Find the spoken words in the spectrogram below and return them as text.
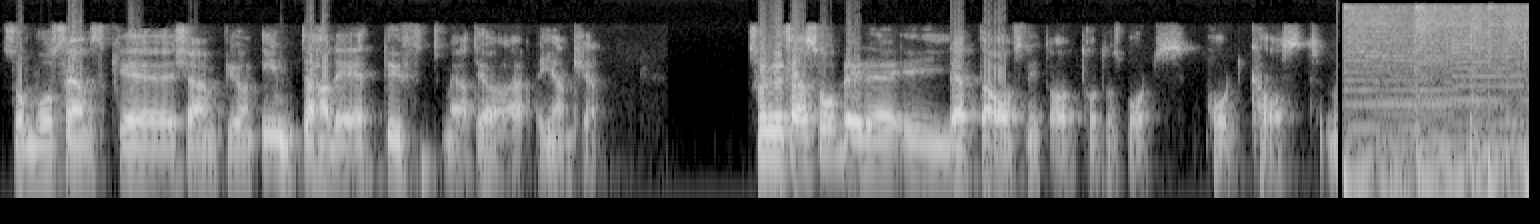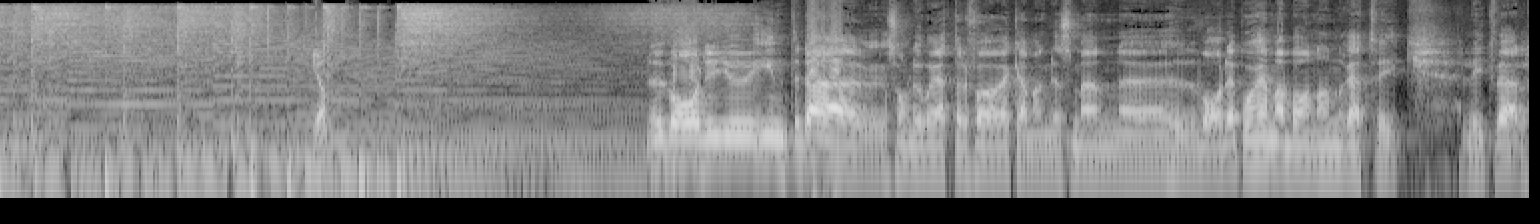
som vår svenske eh, champion inte hade ett dyft med att göra egentligen. Så ungefär så blir det i detta avsnitt av Trottosports podcast. Ja. Nu var det ju inte där som du berättade förra veckan Magnus, men eh, hur var det på hemmabanan Rättvik likväl?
